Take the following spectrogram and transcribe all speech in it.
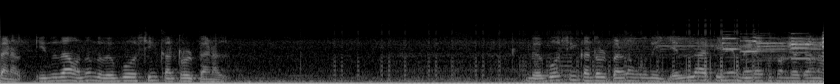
பேனல் இதுதான் வந்து உங்கள் web hosting control panel web hosting control panel உங்களுக்கு எல்லாத்தையுமே மேனேஜ் பண்ணுறதுக்கான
